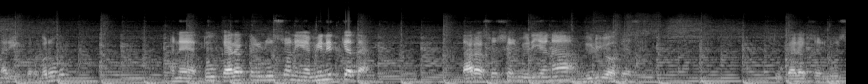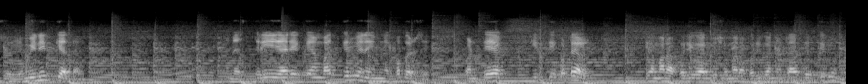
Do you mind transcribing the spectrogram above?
તારી ઉપર, બરોબર? અને તું કેરેક્ટર લૂઝશો ને, એ મિનિટ કહેતા. તારા સોશિયલ મીડિયાના વીડિયો કહે છે તું કેરેક્ટર લૂઝશો એ મિનિટ કહેતા. અને સ્ત્રી જ્યારે કેમ વાત કરવી ને, એમને ખબર છે. પણ તે કીર્તિ પટેલ કે મારા પરિવાર વિશે મારા પરિવારને ટાર્ગેટ કર્યું ને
